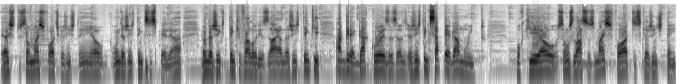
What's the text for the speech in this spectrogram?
é a instituição mais forte que a gente tem, é onde a gente tem que se espelhar, é onde a gente tem que valorizar, é onde a gente tem que agregar coisas, é onde a gente tem que se apegar muito, porque é o, são os laços mais fortes que a gente tem.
